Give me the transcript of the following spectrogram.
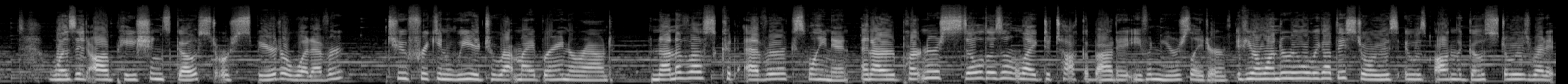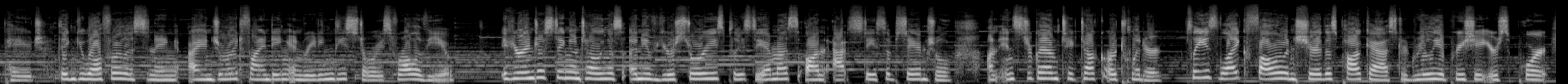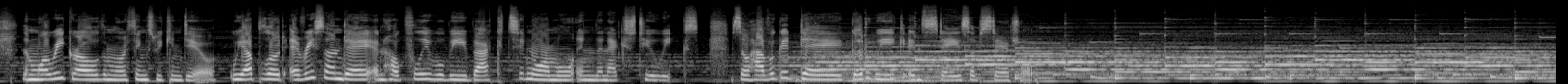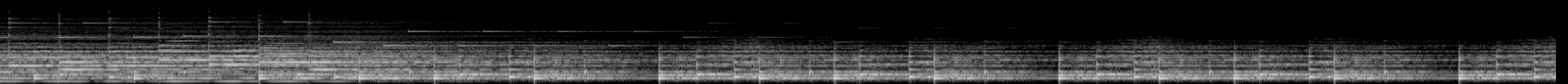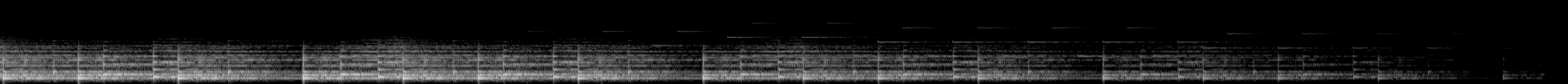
Was it our patient's ghost or spirit or whatever? Too freaking weird to wrap my brain around. None of us could ever explain it, and our partner still doesn't like to talk about it even years later. If you're wondering where we got these stories, it was on the Ghost Stories Reddit page. Thank you all for listening. I enjoyed finding and reading these stories for all of you. If you're interested in telling us any of your stories, please DM us on at Stay Substantial on Instagram, TikTok, or Twitter. Please like, follow, and share this podcast. We'd really appreciate your support. The more we grow, the more things we can do. We upload every Sunday, and hopefully, we'll be back to normal in the next two weeks. So, have a good day, good week, and stay substantial.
